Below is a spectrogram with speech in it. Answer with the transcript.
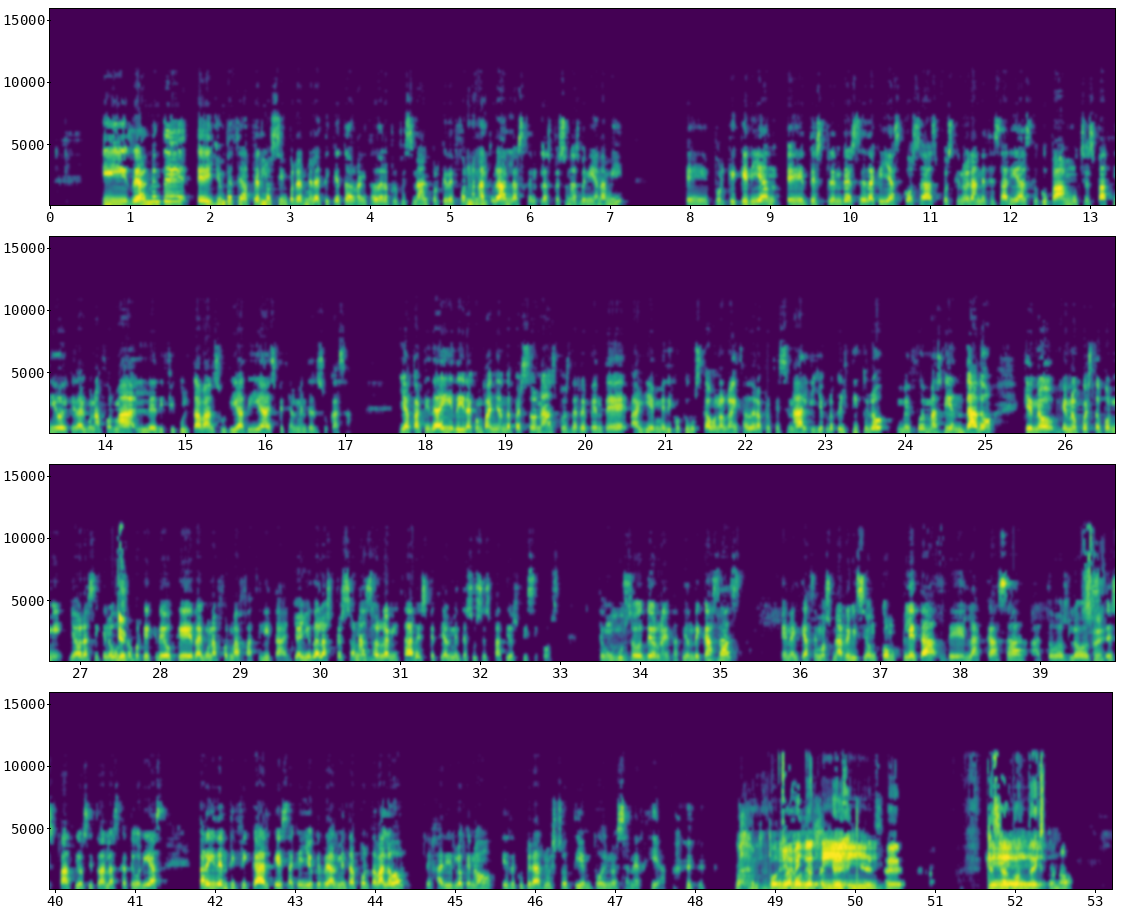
Y realmente eh, yo empecé a hacerlo sin ponerme la etiqueta de organizadora profesional, porque de forma natural las, las, personas venían a mí eh, porque querían eh, desprenderse de aquellas cosas pues, que no eran necesarias, que ocupaban mucho espacio y que de alguna forma le dificultaban su día a día, especialmente en su casa. Y a partir de ahí, de ir acompañando a personas, pues de repente alguien me dijo que buscaba una organizadora profesional y yo creo que el título me fue más bien dado que no, que no puesto por mí. Y ahora sí que lo uso porque creo que de alguna forma facilita. Yo ayudo a las personas a organizar especialmente sus espacios físicos. Tengo un mm. curso de organización de casas en el que hacemos una revisión completa de la casa a todos los espacios y todas las categorías, para identificar qué es aquello que realmente aporta valor, dejar ir lo que no y recuperar nuestro tiempo y nuestra energía. Podríamos decir que, sea el contexto, ¿no?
